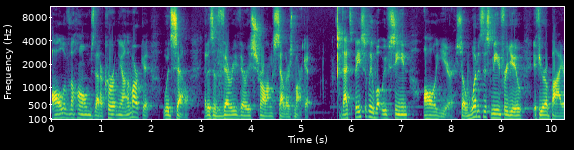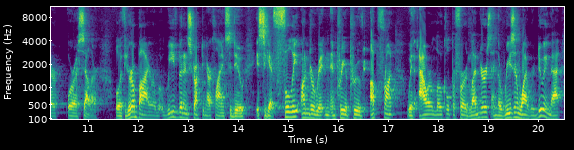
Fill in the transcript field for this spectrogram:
all of the homes that are currently on the market would sell. That is a very, very strong seller's market. That's basically what we've seen all year. So what does this mean for you if you're a buyer or a seller? Well, if you're a buyer, what we've been instructing our clients to do is to get fully underwritten and pre-approved upfront with our local preferred lenders. And the reason why we're doing that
